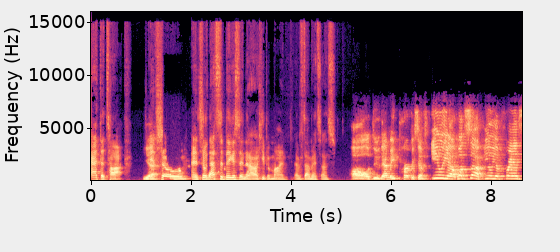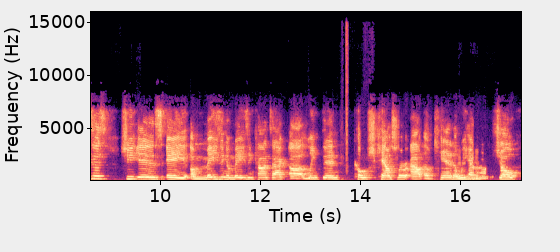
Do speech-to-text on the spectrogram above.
at the top. Yeah. And so, and so that's the biggest thing that I'll keep in mind, if that makes sense. Oh, dude, that made perfect sense. Elia, what's up? Elia Francis. She is a amazing, amazing contact, uh, LinkedIn coach, counselor out of Canada. We had her on the show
